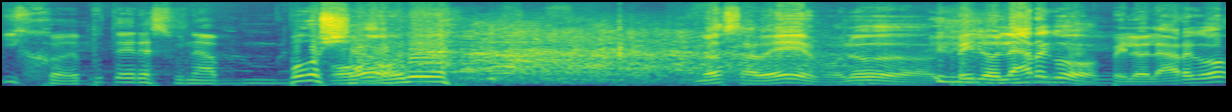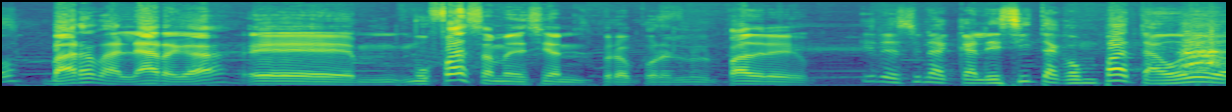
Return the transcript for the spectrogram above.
Hijo de puta, eras una boya, Oh. boludo. No sabés, boludo. Pelo largo, pelo largo, barba larga. Eh, Mufasa me decían, pero por el padre. Eres una calecita con pata, boludo.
